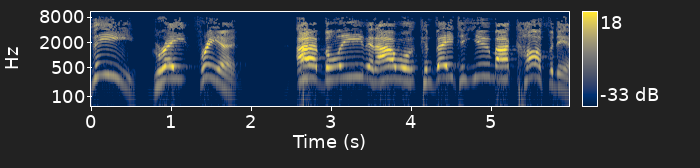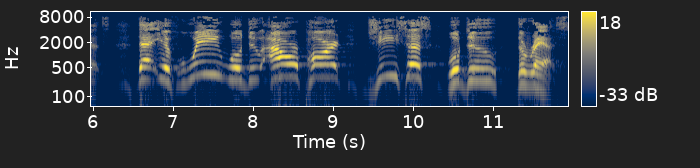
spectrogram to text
the great friend, I believe and I will convey to you my confidence that if we will do our part, Jesus will do the rest.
